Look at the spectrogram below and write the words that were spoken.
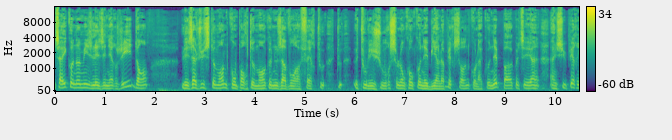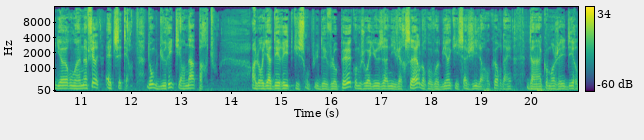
ça économise les énergies dans les ajustements de comportement que nous avons à faire tous les jours, selon qu'on connaît bien la personne, qu'on la connaît pas, que c'est un, un, supérieur ou un inférieur, etc. Donc du rite, il y en a partout. Alors il y a des rites qui sont plus développés, comme joyeux anniversaire. Donc on voit bien qu'il s'agit là encore d'un, comment j'allais dire,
